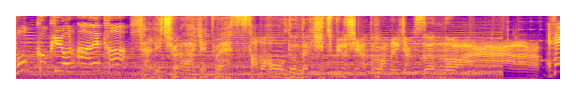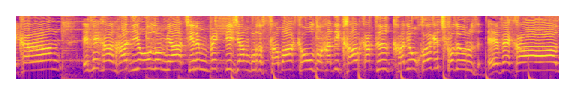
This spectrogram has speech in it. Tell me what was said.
bok kokuyor adeta. Sen hiç merak etme, sabah olduğunda hiçbir şey hatırlamayacaksın. Vaa! Hadi oğlum ya seni mi bekleyeceğim burada sabah oldu hadi kalk artık hadi okula geç kalıyoruz Efekan!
